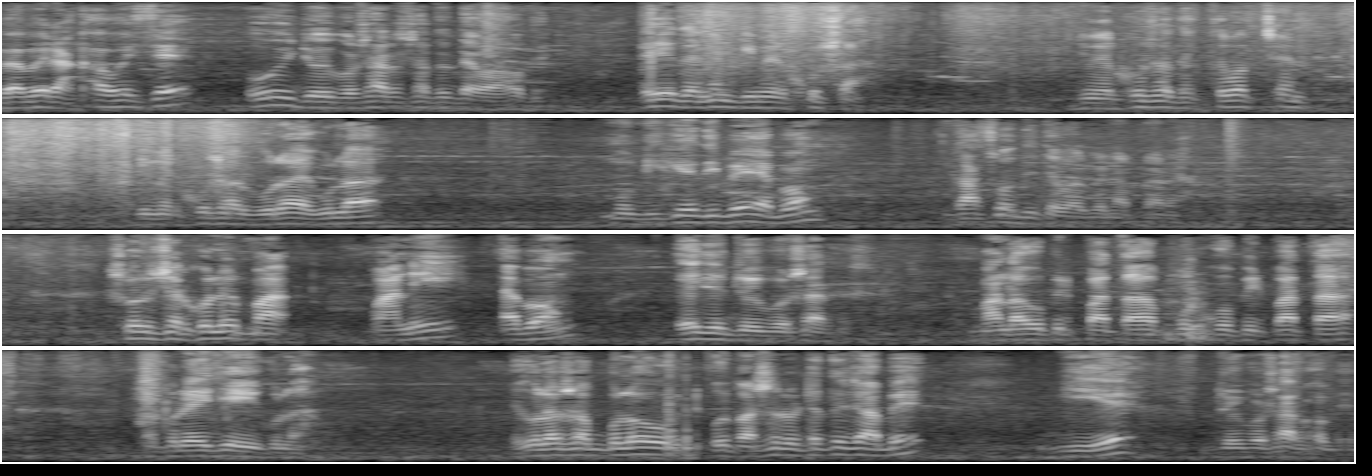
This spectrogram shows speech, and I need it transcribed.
এভাবে রাখা হয়েছে। ওই জৈব সারের সাথে দেওয়া হবে। এই দেখেন ডিমের খোসা। ডিমের খোসা দেখতে পাচ্ছেন? ডিমের খোসার গুঁড়া এগুলা মুরগিকে দিবে এবং গাছও দিতে পারবেন আপনারা। সরিষার খোলের পানি এবং এই যে জৈব সার, বাঁধাকপির পাতা, ফুলকপির পাতা, তারপরে এই যে এইগুলা। এগুলো সবগুলো ওই- ওই পাশের ওইটাতে যাবে, গিয়ে জৈব সার হবে।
